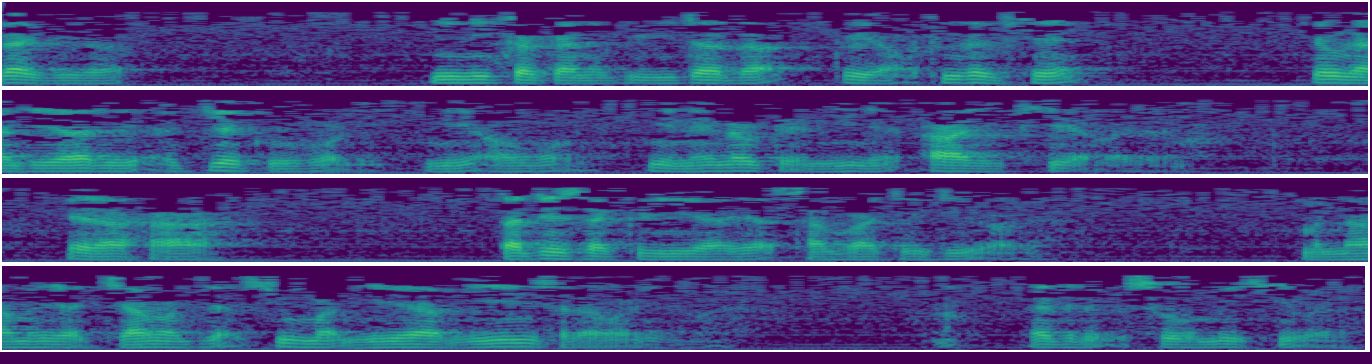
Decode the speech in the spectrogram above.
လိုက်ပြီးတော့နိနိကကနဲ့ပြီးသားတာတွေ့အောင်အထူးသဖြင့်ယုံနာတရားတွေအကျက်ကိုပေါ့လေနေအောင်ပေါ့မြင်နိုင်တော့တဲ့နည်းနဲ့အားရဖြစ်ရပါတယ် အဲ့ဒါဟာတတိစကရိယာရသံပါတိတိပါပဲမနာမရဈာမပြရှုမှတ်နေရပြီဆိုတာပါလေအဲ့ဒါလိုအဆိုမိရှိပါတယ်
